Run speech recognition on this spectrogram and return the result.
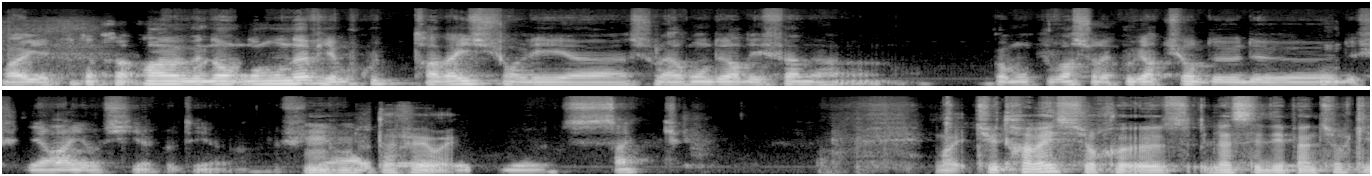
Ouais, il y a tout un tra- enfin, dans, dans mon œuvre, il y a beaucoup de travail sur, les, euh, sur la rondeur des femmes, euh, comme on peut voir sur la couverture de, de, de funérailles aussi à côté. euh, de funérailles, tout à fait, ouais. euh, 5. Tu travailles sur. euh, là, c'est des peintures qui.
